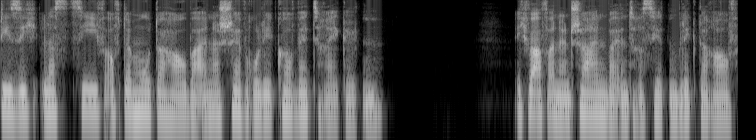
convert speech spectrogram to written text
die sich lasziv auf der Motorhaube einer Chevrolet Corvette räkelten. Ich warf einen scheinbar interessierten Blick darauf,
